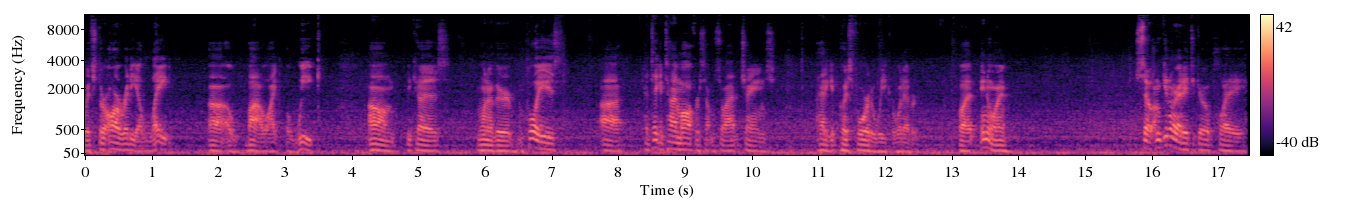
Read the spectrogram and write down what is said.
which they're already a late uh, by like a week um, because one of their employees uh, had taken time off or something, so I had to change. I had to get pushed forward a week or whatever. But anyway, so I'm getting ready to go play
